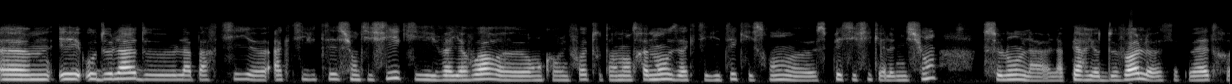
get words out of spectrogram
Euh, et au-delà de la partie euh, activité scientifique, il va y avoir euh, encore une fois tout un entraînement aux activités qui seront spécifiques à la mission selon la, période de vol. Ça peut être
